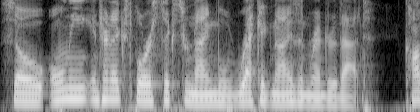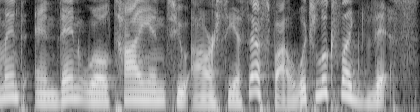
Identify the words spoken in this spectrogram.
So only Internet Explorer 6 through 9 will recognize and render that comment, and then we'll tie into our CSS file, which looks like this.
